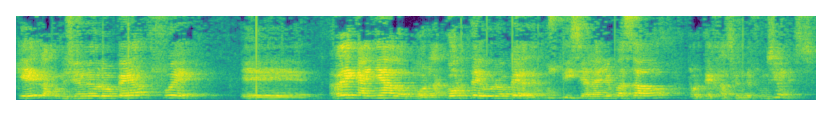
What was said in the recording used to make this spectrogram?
que la Comisión Europea fue eh, regañado por la Corte Europea de Justicia el año pasado por dejación de funciones.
